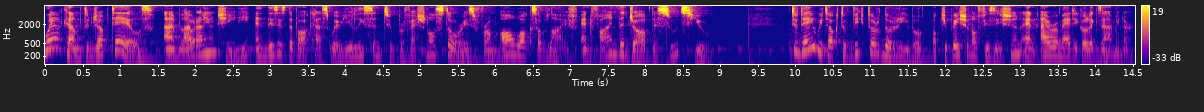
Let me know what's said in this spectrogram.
Welcome to Job Tales. I'm Laura Leoncini, and this is the podcast where you listen to professional stories from all walks of life and find the job that suits you. Today we talk to Victor Dorribo, occupational physician and aeromedical examiner.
